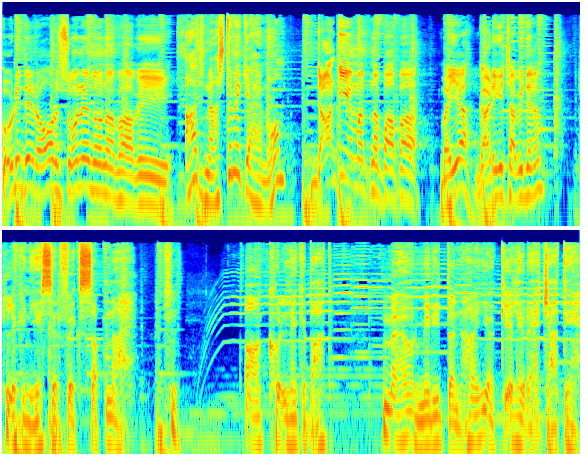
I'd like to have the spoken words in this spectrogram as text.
थोड़ी देर और सोने दो ना भाभी। आज नाश्ते में क्या है मॉम? डांटिए मत ना पापा। भैया गाड़ी की चाबी देना। लेकिन ये सिर्फ़ एक सपना है। आँख खुलने के बाद मैं और मेरी तन्हाई अकेले रह जाते हैं।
